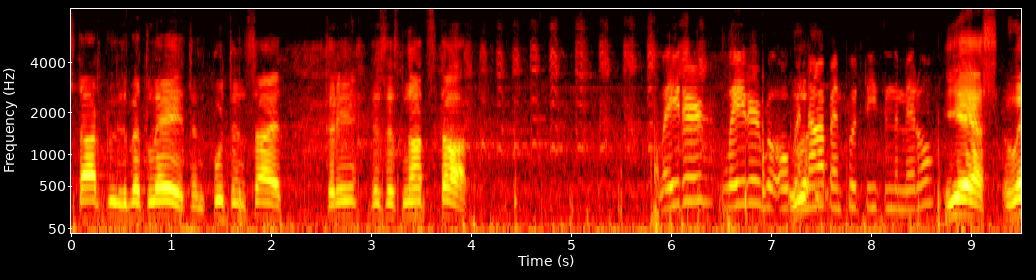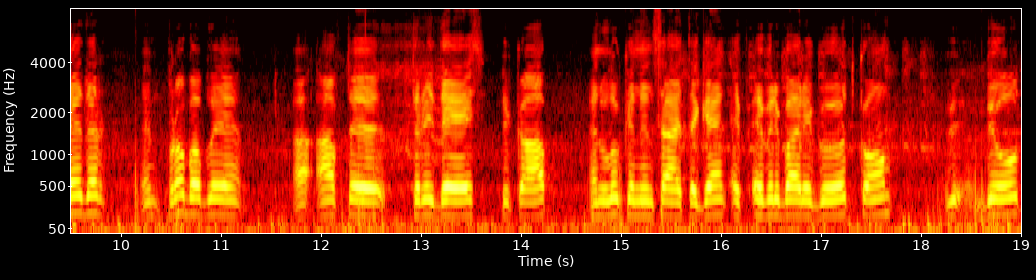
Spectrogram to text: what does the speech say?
start a little bit late and put inside tree this is not start. Later, later we'll open L- up and put these in the middle. Yes, later and probably uh, after three days pick up and looking inside again. If everybody good, come, we build,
